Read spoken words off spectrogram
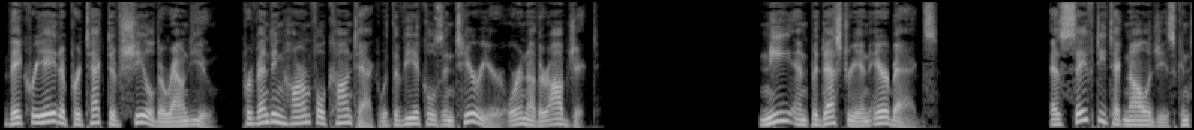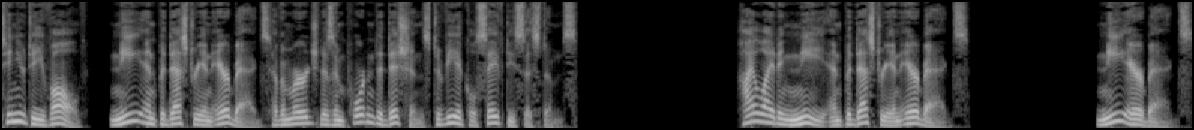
They create a protective shield around you, preventing harmful contact with the vehicle's interior or another object. Knee and pedestrian airbags. As safety technologies continue to evolve, knee and pedestrian airbags have emerged as important additions to vehicle safety systems. Highlighting knee and pedestrian airbags. Knee airbags.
